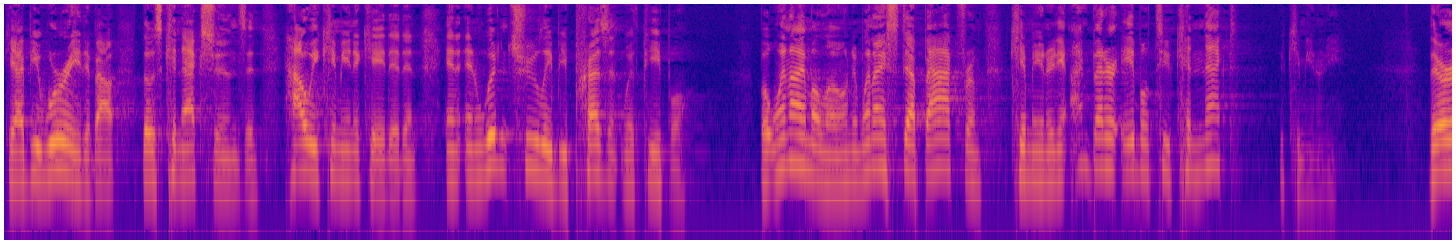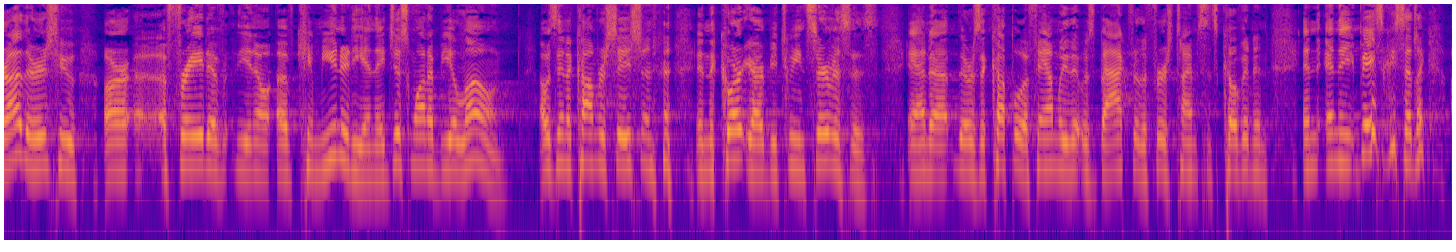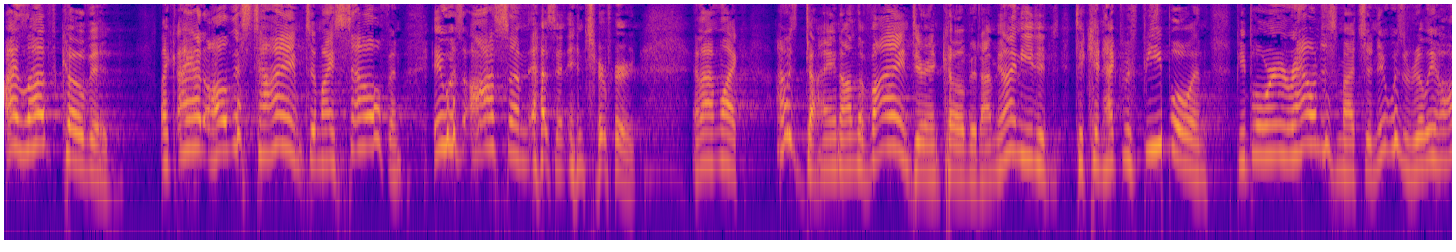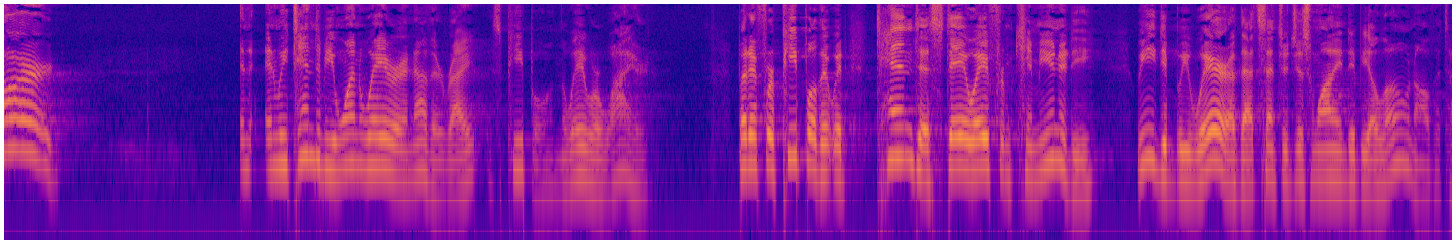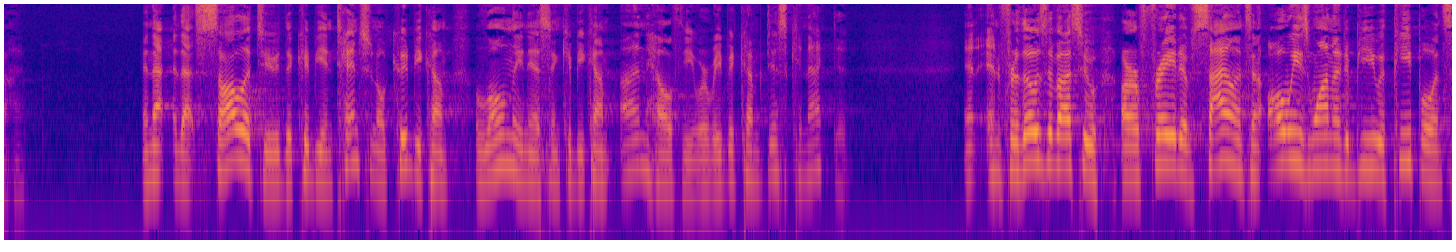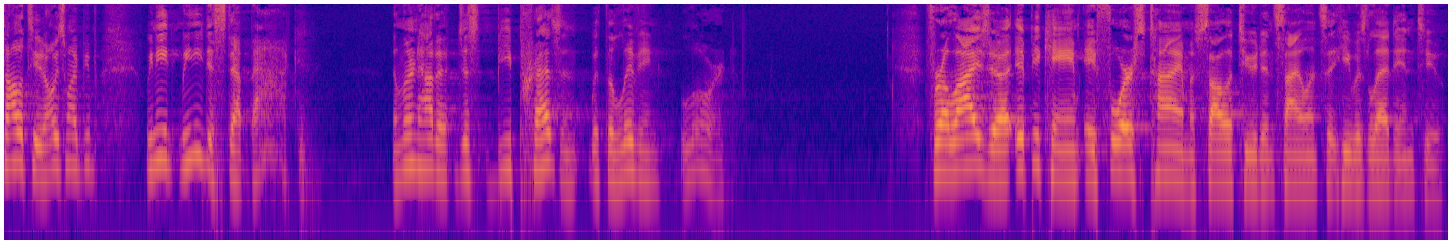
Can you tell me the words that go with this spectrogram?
Okay, I'd be worried about those connections and how we communicated and, and, and wouldn't truly be present with people. But when I'm alone and when I step back from community, I'm better able to connect with community. There are others who are uh, afraid of, you know, of community and they just want to be alone. I was in a conversation in the courtyard between services, and uh, there was a couple, a family that was back for the first time since COVID, and, and, and they basically said, like, I loved COVID. Like, I had all this time to myself, and it was awesome as an introvert. And I'm like, I was dying on the vine during COVID. I mean, I needed to connect with people, and people weren't around as much, and it was really hard. And, and we tend to be one way or another, right? As people, and the way we're wired. But if we're people that would tend to stay away from community, we need to beware of that sense of just wanting to be alone all the time. And that, that solitude that could be intentional could become loneliness and could become unhealthy, where we become disconnected. And, and for those of us who are afraid of silence and always wanted to be with people and solitude, always want to be, we need, we need to step back and learn how to just be present with the living Lord. For Elijah, it became a forced time of solitude and silence that he was led into.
